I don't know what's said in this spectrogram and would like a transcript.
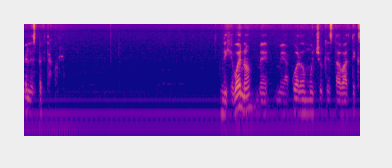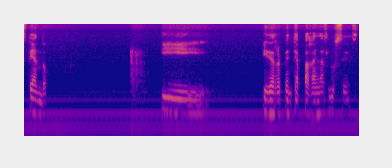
el espectáculo. Dije, bueno, me, me acuerdo mucho que estaba texteando y, y de repente apagan las luces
